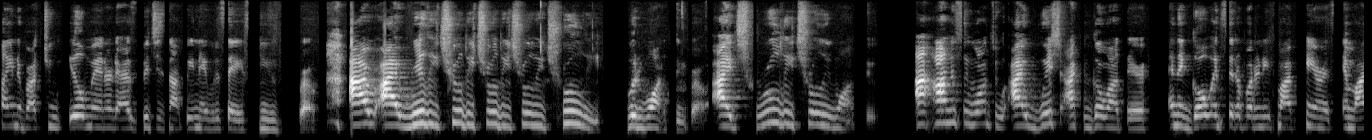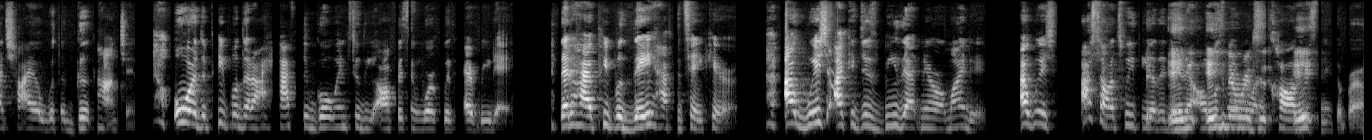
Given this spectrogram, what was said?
complain about you ill mannered ass bitches not being able to say excuse me, bro. I, I really, truly, truly, truly, truly would want to, bro. I truly, truly want to. I honestly want to. I wish I could go out there and then go and sit up underneath my parents and my child with a good conscience, or the people that I have to go into the office and work with every day, that have people they have to take care of. I wish I could just be that narrow minded. I wish I saw a tweet the other day that almost made me want to call this nigga, bro.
